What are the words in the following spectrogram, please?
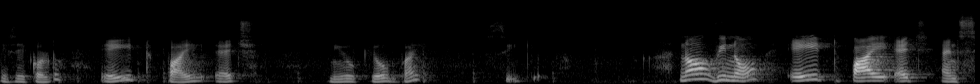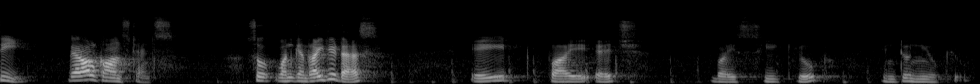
is equal to 8 pi h nu cube by c cube. Now, we know 8 pi h and c they are all constants. So, one can write it as 8 pi h by c cube into nu cube.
